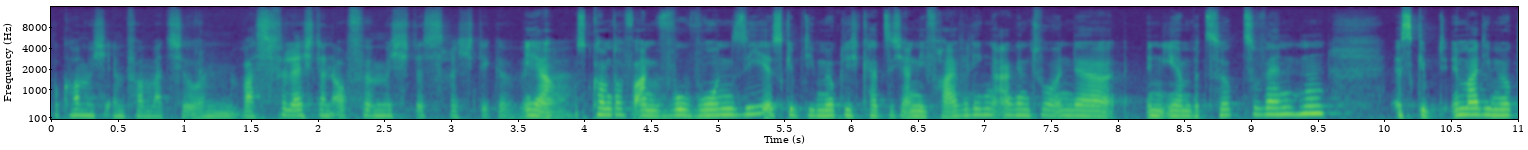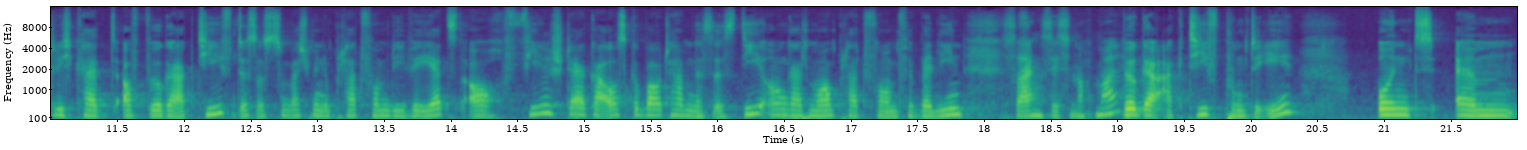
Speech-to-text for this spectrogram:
bekomme ich Informationen, was vielleicht dann auch für mich das Richtige wäre? Ja, es kommt darauf an, wo wohnen Sie. Es gibt die Möglichkeit, sich an die Freiwilligenagentur in, der, in Ihrem Bezirk zu wenden. Es gibt immer die Möglichkeit auf Bürgeraktiv. Das ist zum Beispiel eine Plattform, die wir jetzt auch viel stärker ausgebaut haben. Das ist die Engagement-Plattform für Berlin. Sagen Sie es nochmal. Bürgeraktiv.de. Und ähm,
